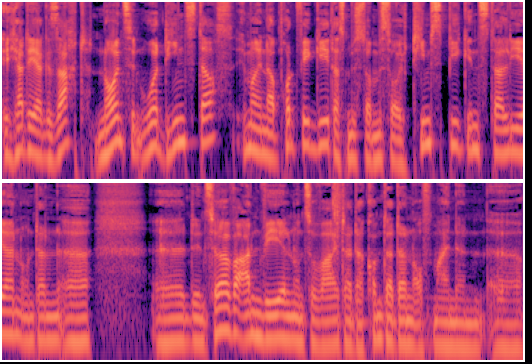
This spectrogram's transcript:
ich hatte ja gesagt, 19 Uhr dienstags, immer in der PodWG, das müsst ihr, müsst ihr euch Teamspeak installieren und dann äh, äh, den Server anwählen und so weiter. Da kommt er dann auf meinen äh,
